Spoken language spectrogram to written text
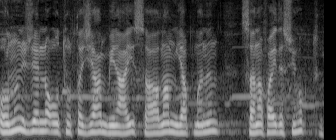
onun üzerine oturtacağın binayı sağlam yapmanın sana faydası yoktur.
